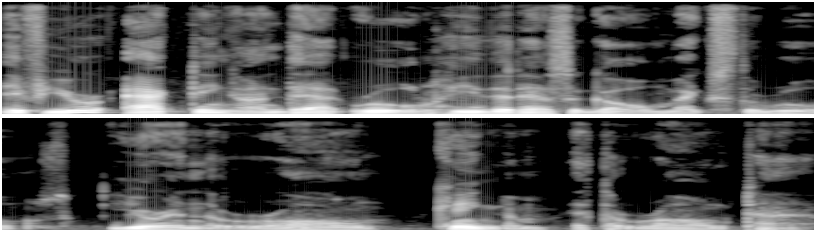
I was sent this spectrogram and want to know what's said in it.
if you're acting on that rule, he that has a goal makes the rules. You're in the wrong kingdom at the wrong time.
